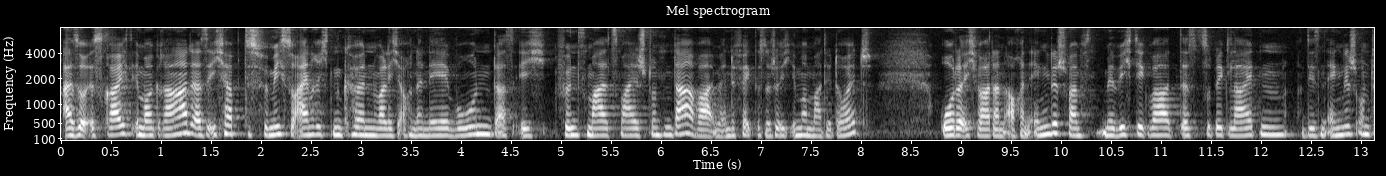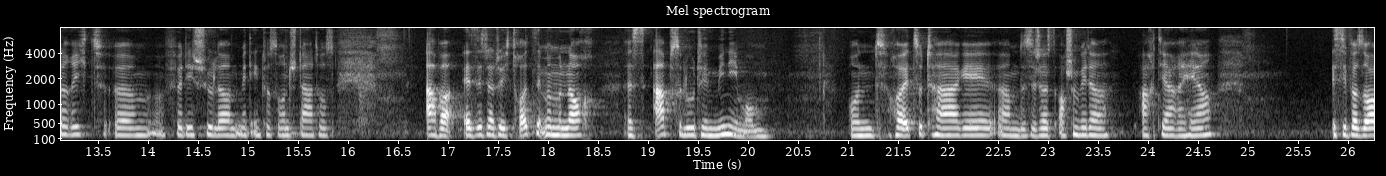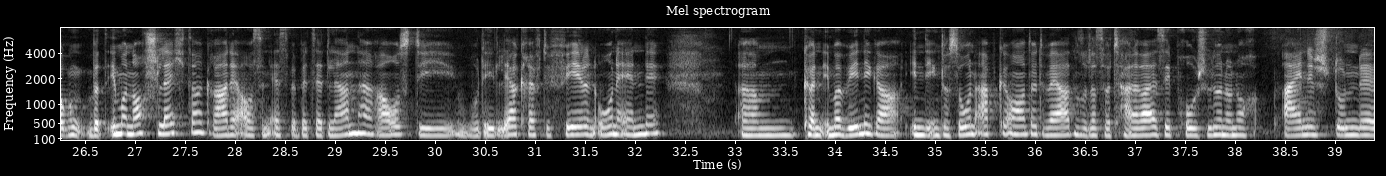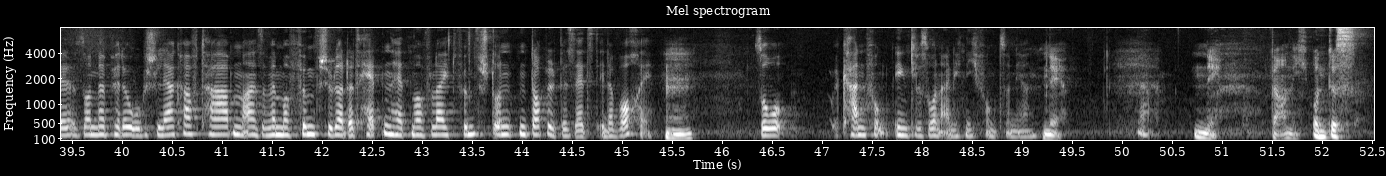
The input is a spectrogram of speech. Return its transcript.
Also es reicht immer gerade. Also ich habe das für mich so einrichten können, weil ich auch in der Nähe wohne, dass ich fünfmal zwei Stunden da war. Im Endeffekt ist natürlich immer Mathe-Deutsch. Oder ich war dann auch in Englisch, weil es mir wichtig war, das zu begleiten, diesen Englischunterricht ähm, für die Schüler mit Inklusionsstatus. Aber es ist natürlich trotzdem immer noch das absolute Minimum. Und heutzutage, ähm, das ist jetzt auch schon wieder acht Jahre her, ist die Versorgung wird immer noch schlechter, gerade aus den SBBZ Lernen heraus, die, wo die Lehrkräfte fehlen ohne Ende, ähm, können immer weniger in die Inklusion abgeordnet werden, sodass wir teilweise pro Schüler nur noch eine Stunde sonderpädagogische Lehrkraft haben. Also wenn wir fünf Schüler dort hätten, hätten wir vielleicht fünf Stunden doppelt besetzt in der Woche. Mhm. So kann Inklusion eigentlich nicht funktionieren. Nee. Ja. Nee, gar nicht. Und das,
